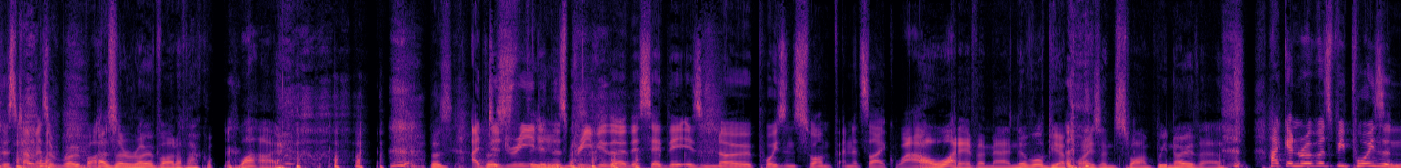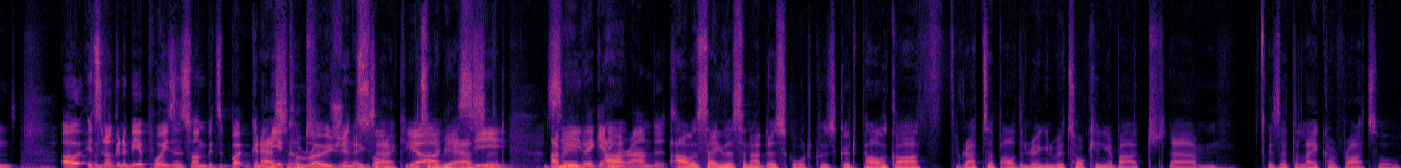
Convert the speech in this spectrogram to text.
This time as a robot. as a robot, I'm like, why? this, I this did read in this preview though. They said there is no poison swamp, and it's like, wow. oh, whatever, man. There will be a poison swamp. We know that. How can robots be poisoned? Oh, it's not going to be a poison swamp. It's going to be a Acid. corrosion swamp. Exactly. Yeah, It's gonna be you see. acid. I See, mean, they're getting uh, around it. I was saying this in our Discord because good pal Garth wrapped up Elden Ring, and we are talking about um, is it the Lake of Rot or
